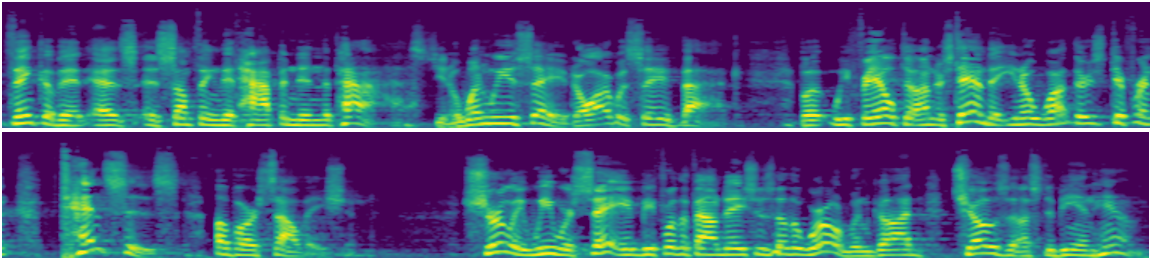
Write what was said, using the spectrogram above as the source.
think of it as, as something that happened in the past. You know, when were you saved? Oh, I was saved back. But we fail to understand that, you know what? There's different tenses of our salvation. Surely we were saved before the foundations of the world when God chose us to be in Him.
